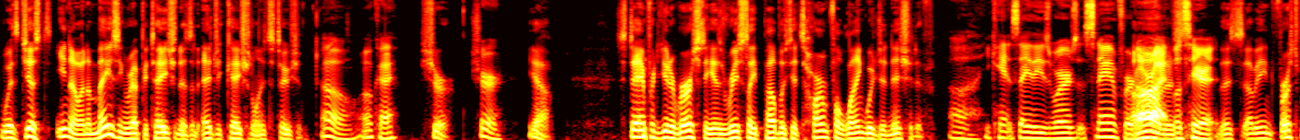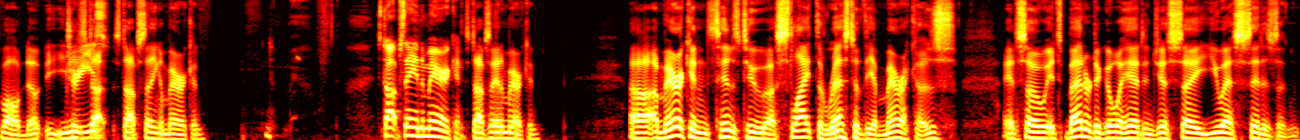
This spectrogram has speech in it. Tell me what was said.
with just you know an amazing reputation as an educational institution. oh, okay, Sure, sure. yeah. Stanford University has recently published its harmful language initiative. Uh, you can't say these words at Stanford. Oh, All right, let's hear it. I mean, first of all, don't, you need to Trees. stop, stop saying American. Stop saying American. Stop saying American. Uh, American tends to uh, slight the rest of the Americas, and so it's better to go ahead and just say U.S. citizen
